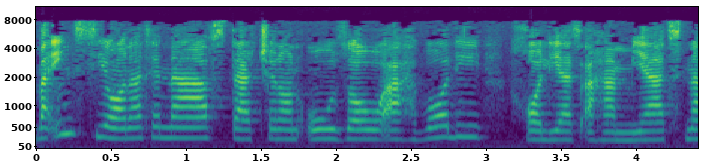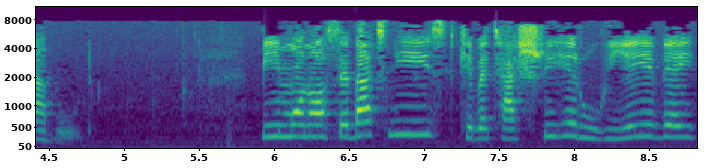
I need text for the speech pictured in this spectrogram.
و این سیانت نفس در چنان اوضاع و احوالی خالی از اهمیت نبود. بی مناسبت نیست که به تشریح روحیه وی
